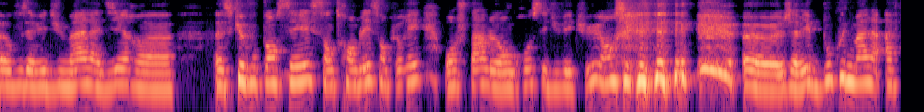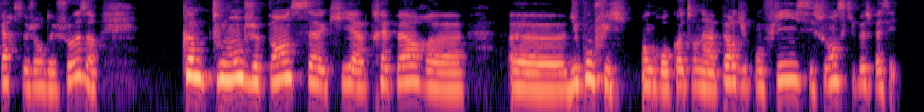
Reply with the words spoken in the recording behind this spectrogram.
Euh, vous avez du mal à dire euh, ce que vous pensez sans trembler, sans pleurer. Bon, je parle en gros, c'est du vécu. Hein. Euh, j'avais beaucoup de mal à faire ce genre de choses. Comme tout le monde, je pense, qui a très peur du conflit. En gros, quand on a peur du conflit, c'est souvent ce qui peut se passer.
